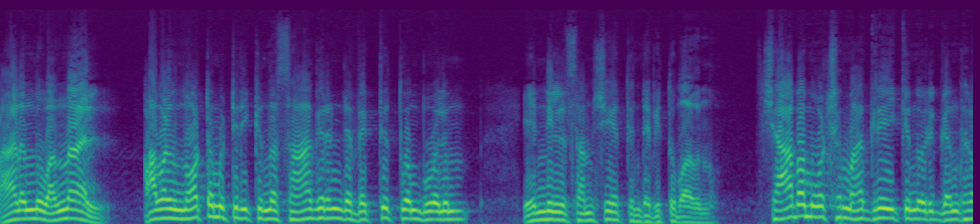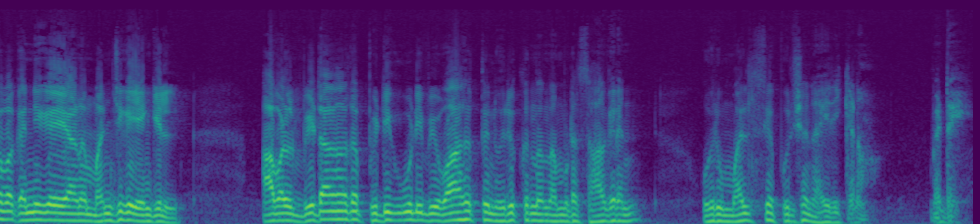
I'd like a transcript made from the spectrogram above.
ആണെന്ന് വന്നാൽ അവൾ നോട്ടമിട്ടിരിക്കുന്ന സാഗരന്റെ വ്യക്തിത്വം പോലും എന്നിൽ സംശയത്തിന്റെ വിത്തുപാകുന്നു. ശാപമോക്ഷം ആഗ്രഹിക്കുന്ന ഒരു ഗന്ധർവ കന്യകയാണ് മഞ്ജികയെങ്കിൽ അവൾ വിടാതെ പിടികൂടി വിവാഹത്തിനൊരുക്കുന്ന നമ്മുടെ സാഗരൻ ഒരു മത്സ്യപുരുഷനായിരിക്കണം. വേണ്ടേ?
